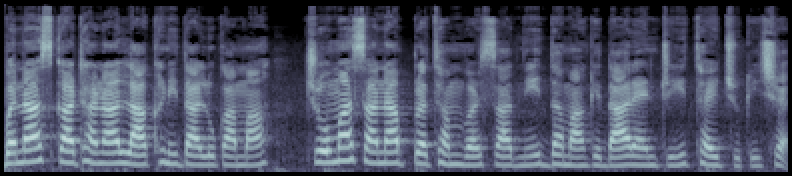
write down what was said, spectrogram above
બનાસકાંઠાના લાખણી તાલુકામાં ચોમાસાના પ્રથમ વરસાદની ધમાકેદાર એન્ટ્રી થઈ ચૂકી છે.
